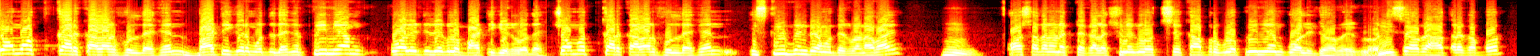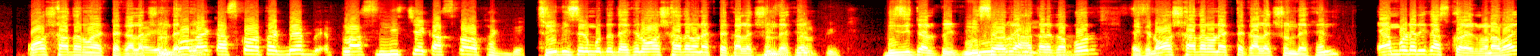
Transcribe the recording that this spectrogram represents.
চমৎকার কালারফুল দেখেন। বাটিকের মধ্যে দেখেন প্রিমিয়াম কোয়ালিটির এগুলো বাটিকের দেখেন চমৎকার কালারফুল দেখেন। স্ক্রিন প্রিন্টের মধ্যে এগুলো না ভাই? হুম। অসাধারণ একটা কালেকশন এগুলো হচ্ছে কাপড়গুলো প্রিমিয়াম কোয়ালিটি হবে এগুলো। নিচে হবে হাতার কাপড়। অসাধারণ একটা কালেকশন দেখেন। গলায় কাজ করা থাকবে প্লাস নিচে কাজ করা থাকবে। থ্রি পিসের মধ্যে দেখেন অসাধারণ একটা কালেকশন দেখেন। ডিজিটাল প্রিন্ট নিচে হবে হাতার কাপড়। দেখেন অসাধারণ একটা কালেকশন দেখেন। এমব্রয়ডারি কাজ করা এগুলো না ভাই?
